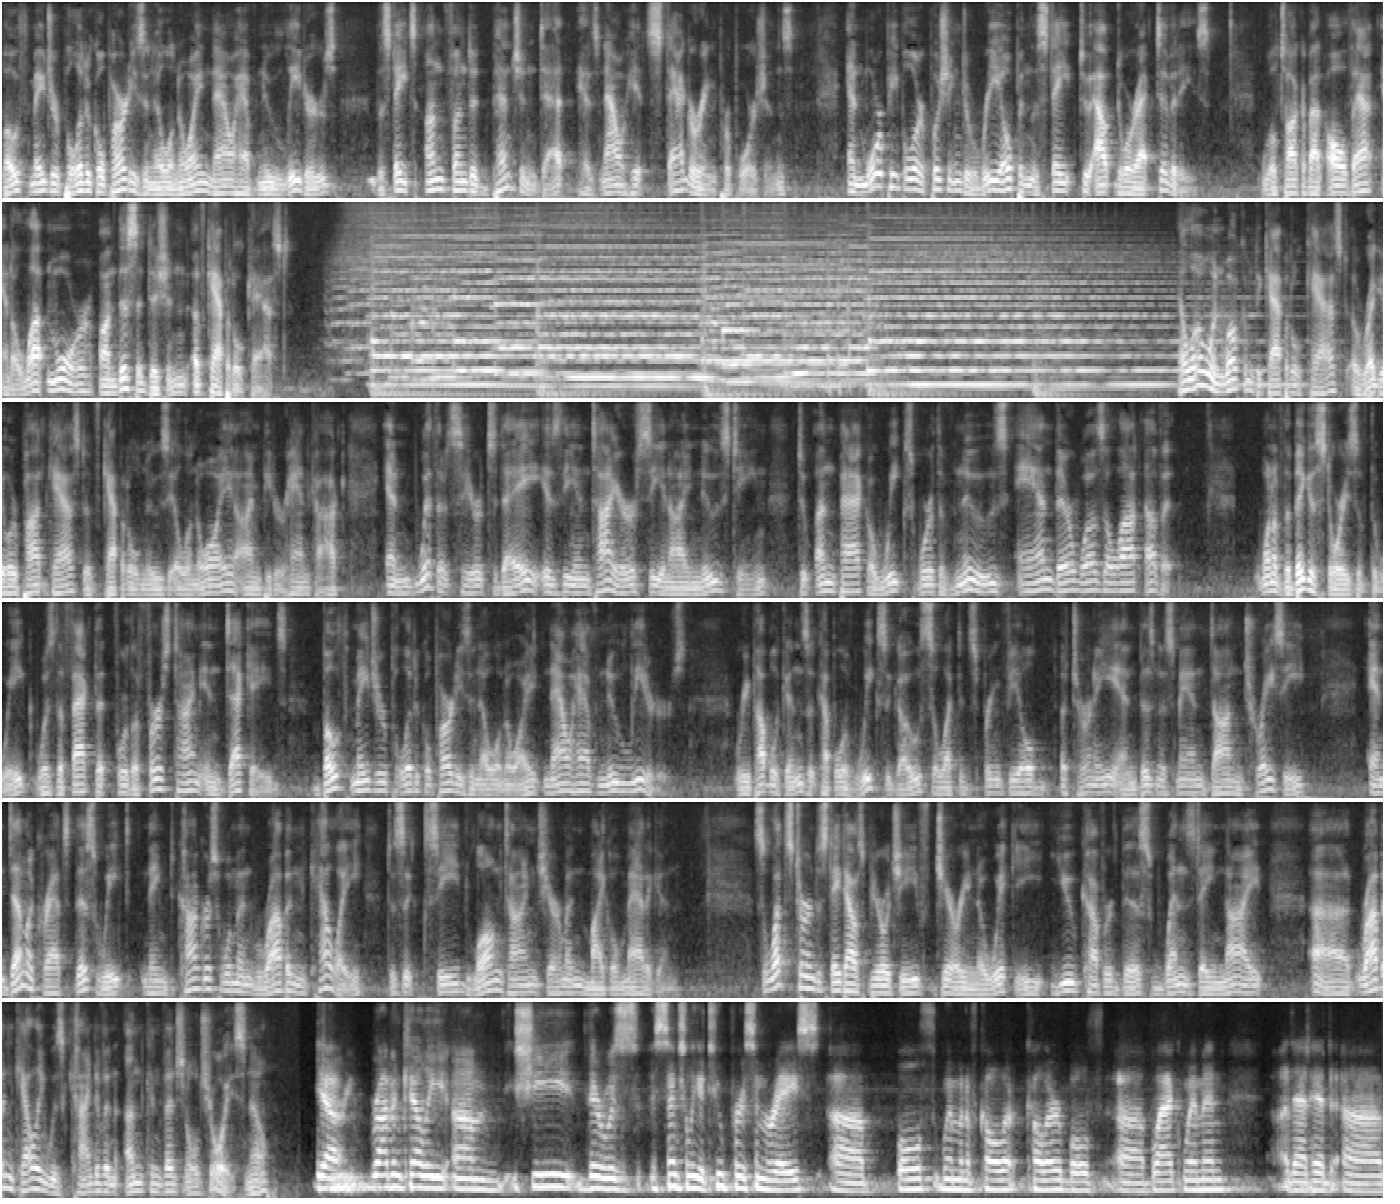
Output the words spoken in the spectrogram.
Both major political parties in Illinois now have new leaders. The state's unfunded pension debt has now hit staggering proportions, and more people are pushing to reopen the state to outdoor activities. We'll talk about all that and a lot more on this edition of Capitol Cast. Hello and welcome to Capitol Cast, a regular podcast of Capitol News Illinois. I'm Peter Hancock, and with us here today is the entire CNI news team to unpack a week's worth of news, and there was a lot of it. One of the biggest stories of the week was the fact that for the first time in decades, both major political parties in Illinois now have new leaders. Republicans a couple of weeks ago selected Springfield attorney and businessman Don Tracy and Democrats this week named Congresswoman Robin Kelly to succeed longtime Chairman Michael Madigan. So let's turn to State House Bureau Chief Jerry Nowicki. You covered this Wednesday night. Uh, Robin Kelly was kind of an unconventional choice, no? Yeah, Robin Kelly. Um, she there was essentially a two-person race. Uh, both women of color, color both uh, black women that had uh,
